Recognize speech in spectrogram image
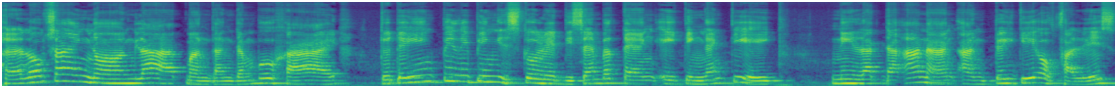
Hello sa inyong lahat, magandang buhay. Today in Philippine History, December 10, 1898, nilagdaanan ang Treaty of Paris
